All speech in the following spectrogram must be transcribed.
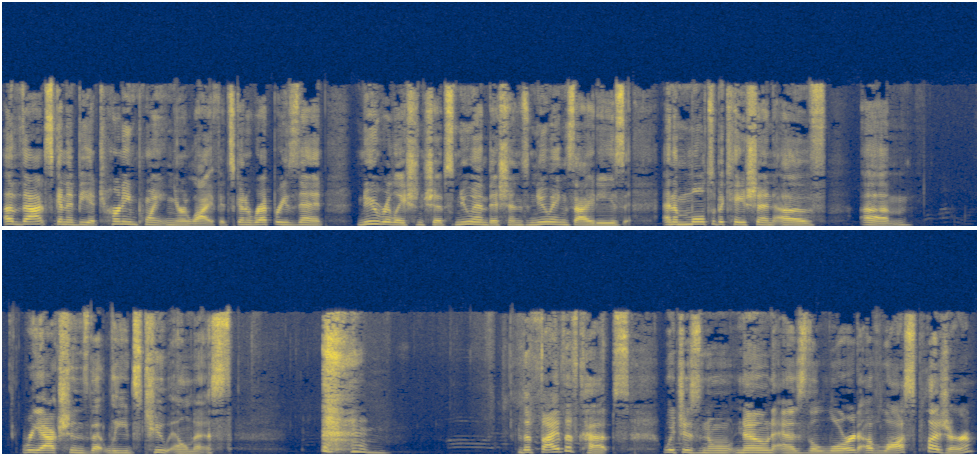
of that's going to be a turning point in your life. It's going to represent new relationships, new ambitions, new anxieties, and a multiplication of um, reactions that leads to illness. the Five of Cups, which is no- known as the Lord of Lost Pleasure,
